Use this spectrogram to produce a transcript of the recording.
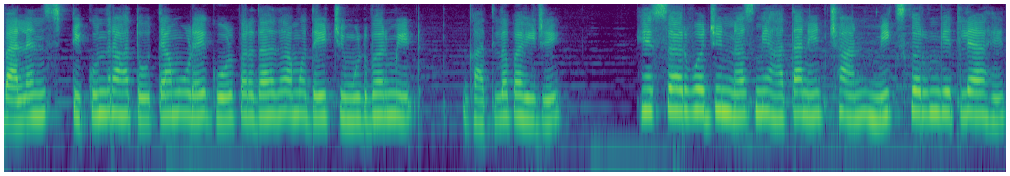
बॅलन्स टिकून राहतो त्यामुळे गोड पदार्थामध्ये चिमूटभर मीठ घातलं पाहिजे. हे सर्व जिन्नस मी हाताने छान मिक्स करून घेतले आहेत.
